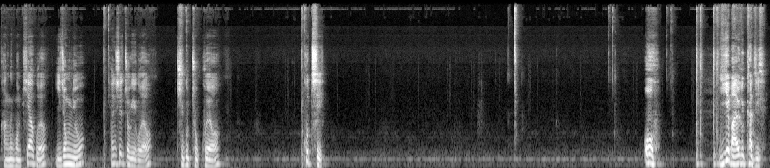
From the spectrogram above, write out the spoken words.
강등권 피하고요. 이정료 현실적이고요. 주급 좋고요. 코치. 오! 이게 마요르카지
